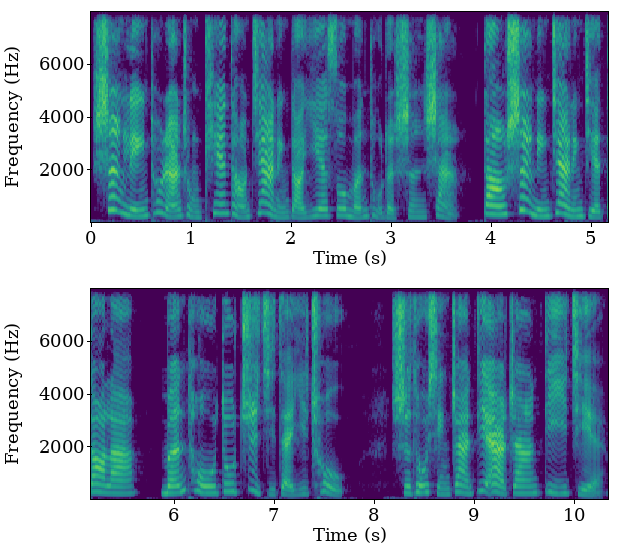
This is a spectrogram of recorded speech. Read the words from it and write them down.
圣灵突然从天堂降临到耶稣门徒的身上。当圣灵降临节到了，门徒都聚集在一处。使徒行传第二章第一节，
